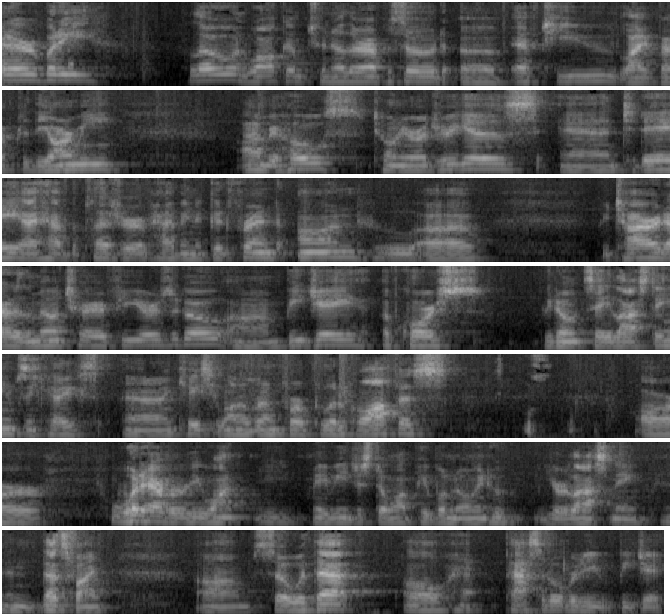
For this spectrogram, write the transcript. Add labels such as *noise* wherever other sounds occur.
Right, everybody. Hello and welcome to another episode of FTU Life After the Army. I'm your host, Tony Rodriguez, and today I have the pleasure of having a good friend on who uh, retired out of the military a few years ago. Um, BJ, of course, we don't say last names in case uh, in case you want to run for a political office or whatever you want. Maybe you just don't want people knowing who your last name, and that's fine. Um, so with that, I'll pass it over to you, BJ.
